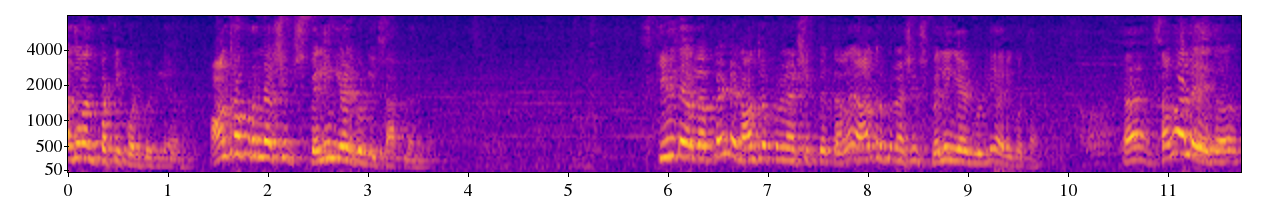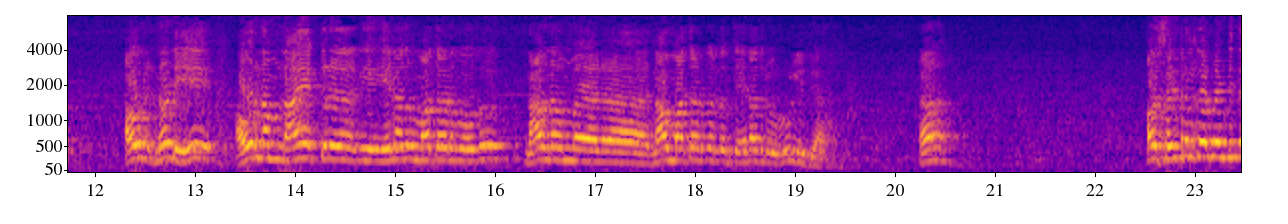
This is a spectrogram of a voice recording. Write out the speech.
ಅದು ಒಂದು ಪಟ್ಟಿ ಕೊಟ್ಬಿಡ್ಲಿ ಅವರು. ಆಂಟ್ರಪ್ರಿನರ್ಶಿಪ್ ಸ್ಪೆಲ್ಲಿಂಗ್ ಹೇಳ್ಬಿಡ್ಲಿ ಸಾಕು ನನಗೆ. ಸ್ಕಿಲ್ ಡೆವಲಪ್ಮೆಂಟ್ ಅಂಡ್ ಆಂಟ್ರಪ್ರಿನರ್ಶಿಪ್ ಇರ್ತಲ್ಲ ಆಂಟ್ರಪ್ರಿನರ್ಶಿಪ್ ಸ್ಪೆಲ್ಲಿಂಗ್ ಹೇಳ್ಬಿಡ್ಲಿ ಅವ್ರಿಗೆ ಗೊತ್ತಾಗ್ತದೆ. ಸವಾಲೇ ಇದು. ಅವ್ರು ನೋಡಿ ಅವ್ರು ನಮ್ಮ ನಾಯಕರು ಏನಾದರೂ ಮಾತಾಡ್ಬೋದು ನಾವು ನಮ್ಮ ನಾವು ಮಾತಾಡ್ಬಾರ್ದು ಅಂತ ಏನಾದರೂ ರೂಲ್ ಇದೆಯಾ? ಅವ್ರು ಸೆಂಟ್ರಲ್ ಗೌರ್ಮೆಂಟ್ ಇಂದ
